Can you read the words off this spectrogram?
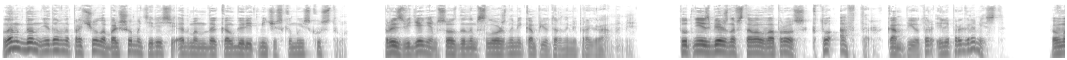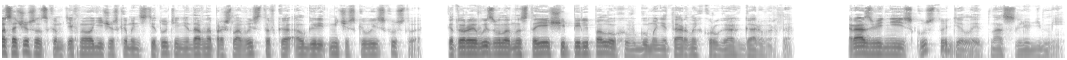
Лэнгдон недавно прочел о большом интересе Эдмонда к алгоритмическому искусству. произведением, созданным сложными компьютерными программами. Тут неизбежно вставал вопрос, кто автор, компьютер или программист? В Массачусетском технологическом институте недавно прошла выставка алгоритмического искусства, которая вызвала настоящий переполох в гуманитарных кругах Гарварда. Разве не искусство делает нас людьми?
